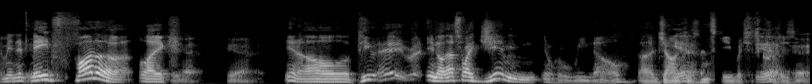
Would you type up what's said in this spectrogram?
I mean, it made fun of like, Yeah, yeah, you know, people, hey, you know, that's why Jim, you know, who we know, uh, John Yeah. Krasinski, which is yeah, crazy. yeah.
